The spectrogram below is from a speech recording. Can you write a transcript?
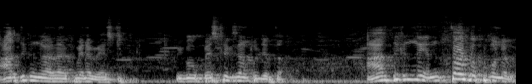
ఆర్థికంగా లేకపోయినా వేస్ట్. మీకు బెస్ట్ ఎగ్జాంపుల్ చెప్తా. ఆర్థికంగా ఎంతో గొప్పకున్నారు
